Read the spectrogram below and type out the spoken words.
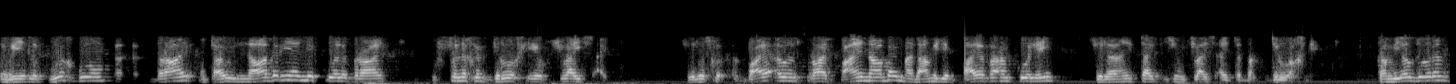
redelik hoog bo uh, braai. Onthou nader jy aan jou kolle braai, hoe vinniger droog jy jou vleis uit. So dis baie ouens braai baie naby, maar dan moet jy baie warm kool hê sodat hy tyd is om vleis uit te droog nie. Kameeldoring,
